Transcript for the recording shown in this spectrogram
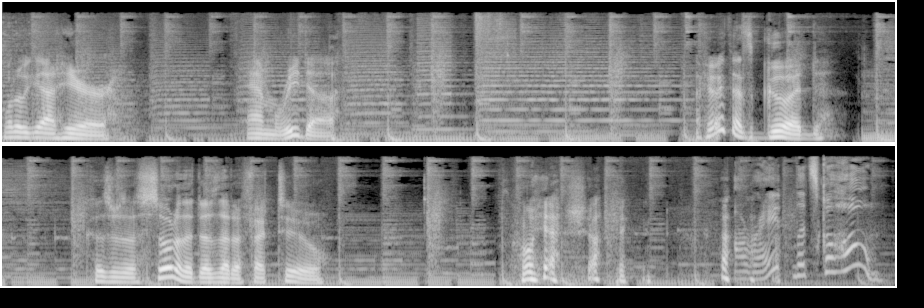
What do we got here? Amrita. I feel like that's good. Because there's a soda that does that effect too. Oh yeah, shopping. All right, let's go home.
